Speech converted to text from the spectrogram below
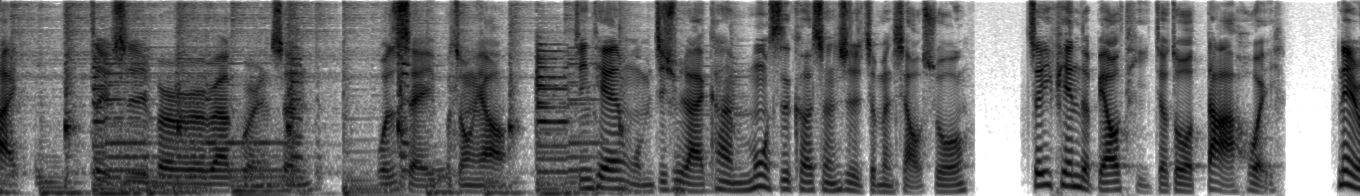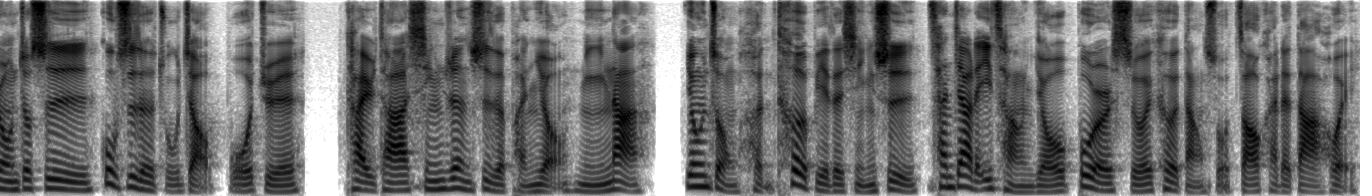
嗨，这里是 b r b r 古人生，我是谁不重要。今天我们继续来看《莫斯科绅士》这本小说。这一篇的标题叫做《大会》，内容就是故事的主角伯爵，他与他新认识的朋友妮娜，用一种很特别的形式参加了一场由布尔什维克党所召开的大会。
